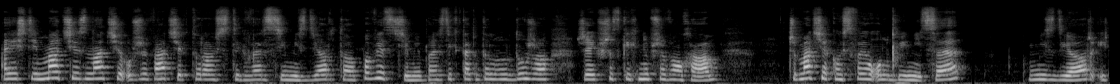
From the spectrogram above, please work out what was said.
A jeśli macie, znacie, używacie którąś z tych wersji Miss Dior, to powiedzcie mi, bo jest ich tak du- dużo, że ich wszystkich nie przewąchałam. Czy macie jakąś swoją ulubienicę Miss Dior? I,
